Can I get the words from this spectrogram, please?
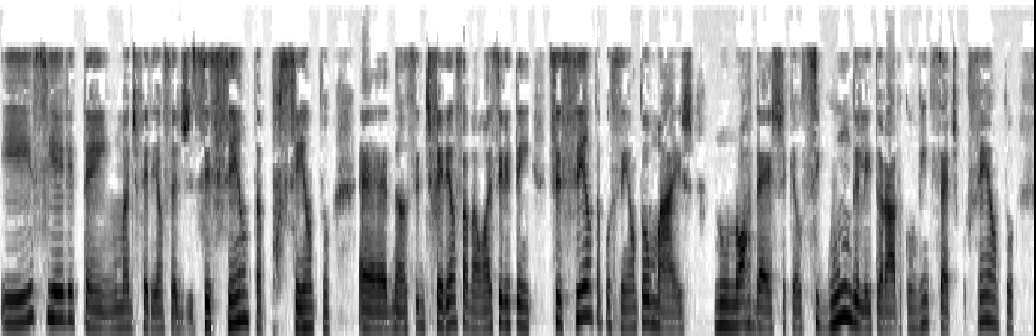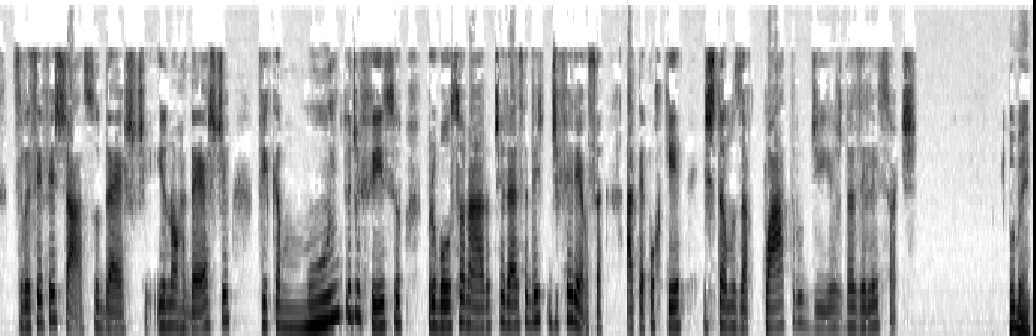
e se ele tem uma diferença de 60%, é, não, diferença não, mas se ele tem 60% ou mais no Nordeste, que é o segundo eleitorado com 27%, se você fechar Sudeste e Nordeste, fica muito difícil para o Bolsonaro tirar essa diferença, até porque estamos a quatro dias das eleições. Tudo bem.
